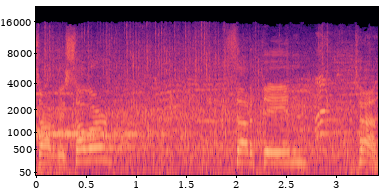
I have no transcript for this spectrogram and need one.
Service over. 13, 10.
